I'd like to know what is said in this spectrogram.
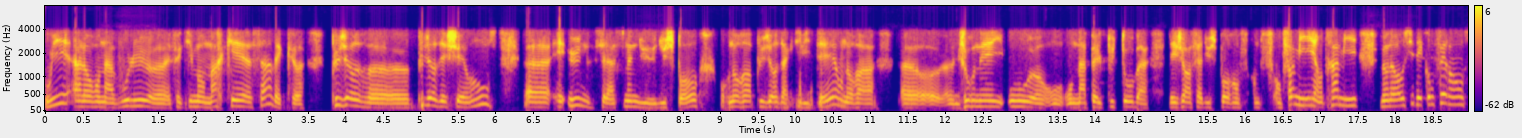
Oui, alors on a voulu euh, effectivement marquer ça avec euh, plusieurs euh, plusieurs échéances euh, et une c'est la semaine du, du, sport. On aura plusieurs activités, on aura une journée où on, appelle plutôt ben, les gens à faire du sport en, en, famille, entre amis, mais on aura aussi des conférences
